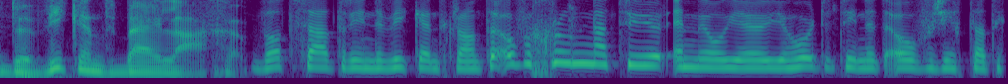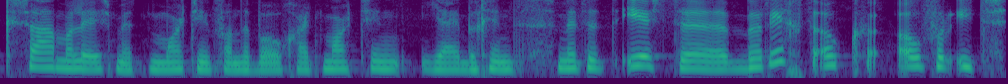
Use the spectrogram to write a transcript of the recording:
De weekendbijlage. Wat staat er in de weekendkrant over groen, natuur en milieu? Je hoort het in het overzicht dat ik samenlees met Martin van der Boogaard. Martin, jij begint met het eerste bericht ook over iets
